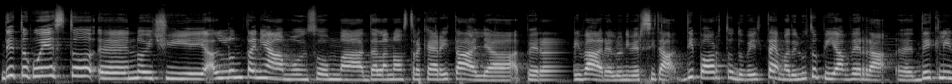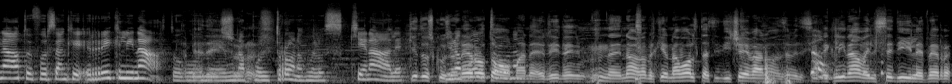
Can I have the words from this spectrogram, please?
Detto questo, eh, noi ci allontaniamo insomma, dalla nostra cara Italia per arrivare all'Università di Porto dove il tema dell'utopia verrà eh, declinato e forse anche reclinato come adesso, una poltrona, come lo schienale. Chiedo scusa, non ero Toma, no, no, perché una volta si diceva, no, si no. declinava il sedile per...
